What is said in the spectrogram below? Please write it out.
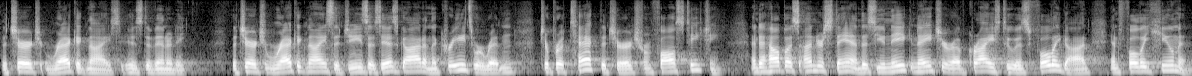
The church recognized his divinity. The church recognized that Jesus is God, and the creeds were written to protect the church from false teaching and to help us understand this unique nature of Christ, who is fully God and fully human.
